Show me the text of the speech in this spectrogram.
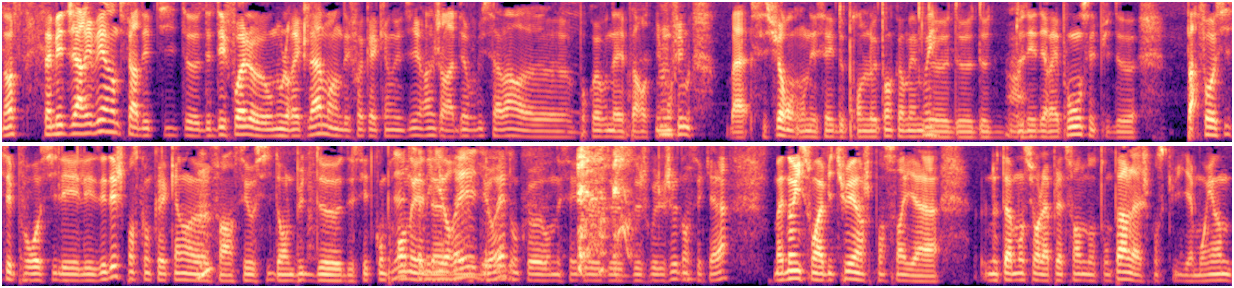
Non, ça m'est déjà arrivé hein, de faire des petites. des, des fois, le- on nous le réclame. hein, des fois, quelqu'un nous dit, ah, j'aurais bien voulu savoir euh, pourquoi vous n'avez pas retenu Mm. mon film. Bah, c'est sûr, on essaye de prendre le temps quand même Oui. de, de, de Ouais. donner des réponses et puis de. Parfois aussi, c'est pour aussi les, les aider. Je pense quand quelqu'un, euh, Mm. enfin, c'est aussi dans le but de- d'essayer de, comprendre de et d'améliorer. de- Donc, euh, on essaye de, de- de jouer le jeu dans ces cas-là. Maintenant, ils sont habitués. hein, je pense. Enfin, il y a notamment sur la plateforme dont on parle. Là, je pense qu'il y a moyen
